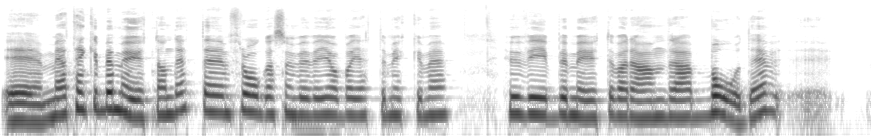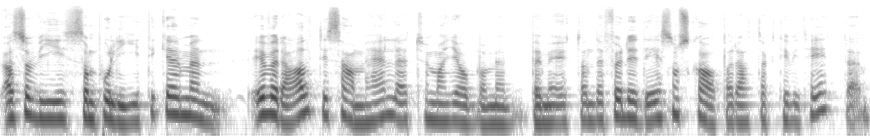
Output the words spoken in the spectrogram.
Eh, men jag tänker bemötandet är en fråga som vi behöver jobba jättemycket med. Hur vi bemöter varandra, både eh, alltså vi som politiker men överallt i samhället hur man jobbar med bemötande för det är det som skapar attraktiviteten.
